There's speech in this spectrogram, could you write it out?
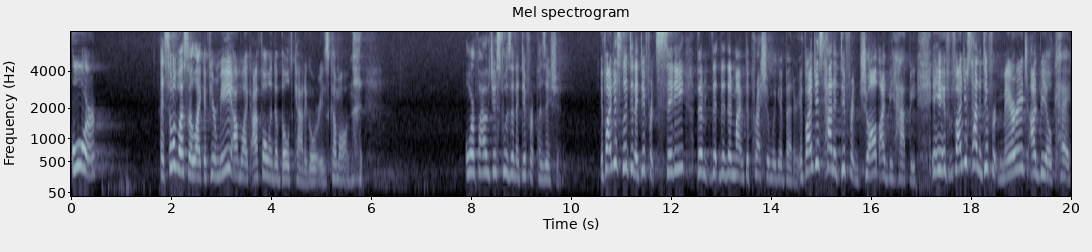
Or, and some of us are like, if you're me, I'm like, I fall into both categories. Come on. or if I just was in a different position. If I just lived in a different city, then, then, then, my depression would get better. If I just had a different job, I'd be happy. If, if I just had a different marriage, I'd be okay.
